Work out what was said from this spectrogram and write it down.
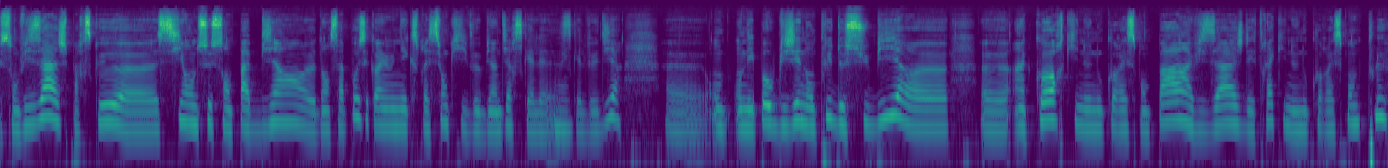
son visage, parce que euh, si on ne se sent pas bien euh, dans sa peau, c'est quand même une expression qui veut bien dire ce qu'elle veut dire. Euh, on n'est pas obligé non plus de subir un corps qui ne nous correspond pas, un visage, des traits qui ne nous correspondent plus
